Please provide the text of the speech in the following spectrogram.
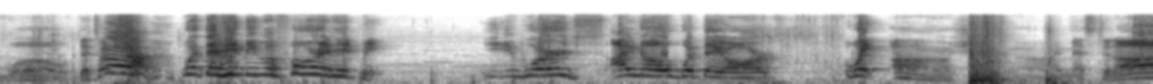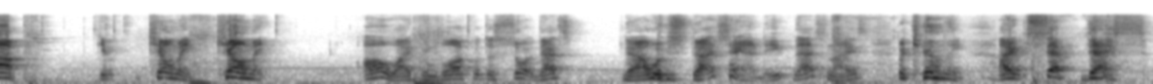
Whoa, that's- Ah! What, that hit me before it hit me? Y words, I know what they are. Wait, oh, shit. Oh, I messed it up. Give, kill me, kill me. Oh, I can block with the sword. That's, that was, that's handy. That's nice. But kill me. I accept death.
